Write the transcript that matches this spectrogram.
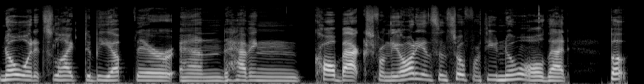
know what it's like to be up there and having callbacks from the audience and so forth. You know all that. But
